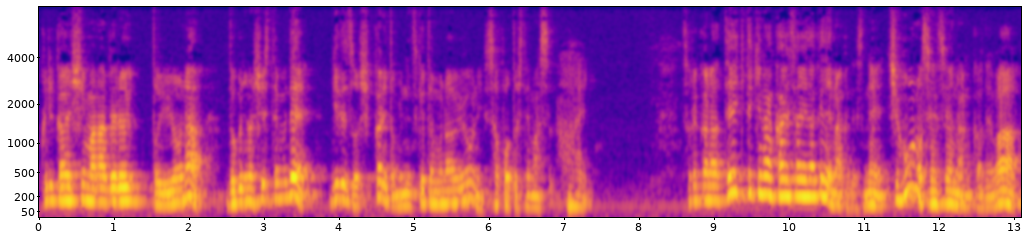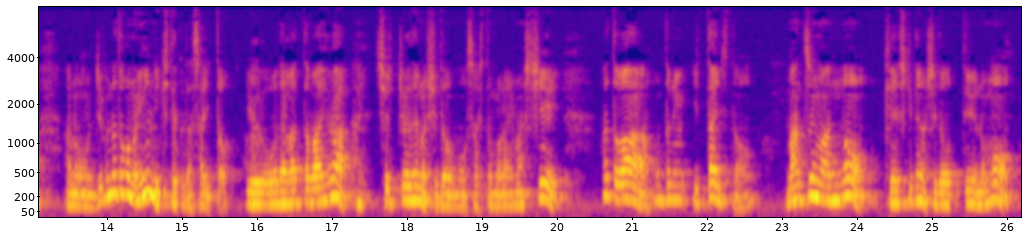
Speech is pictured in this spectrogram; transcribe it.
繰り返し学べるというような独自のシステムで技術をしっかりと身につけてもらうようにサポートしてます。はい。それから定期的な開催だけでなくですね、地方の先生なんかでは、あの、自分のところの院に来てくださいというオーダーがあった場合は、はい出張での指導もさせてもらいますし、あとは本当に1対1のマンツーマンの形式での指導っていうのも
